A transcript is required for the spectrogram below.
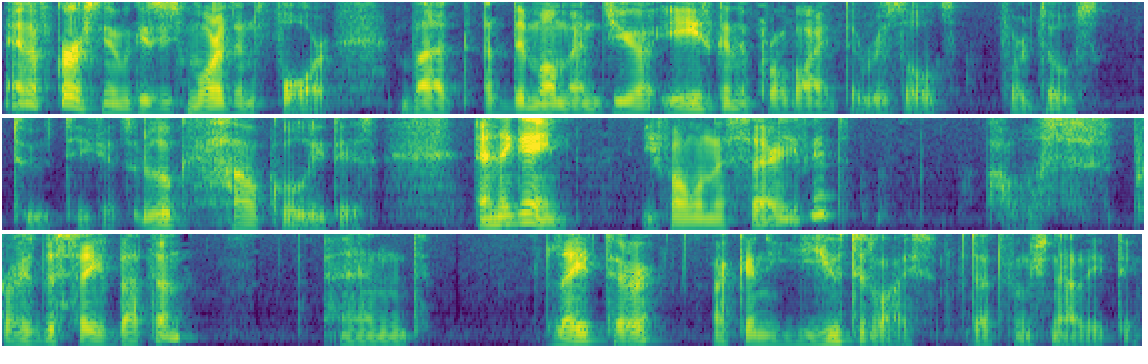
And of course, you know, because it's more than four, but at the moment, Jira is going to provide the results for those two tickets. Look how cool it is. And again, if I want to save it, I will press the save button and later I can utilize that functionality.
